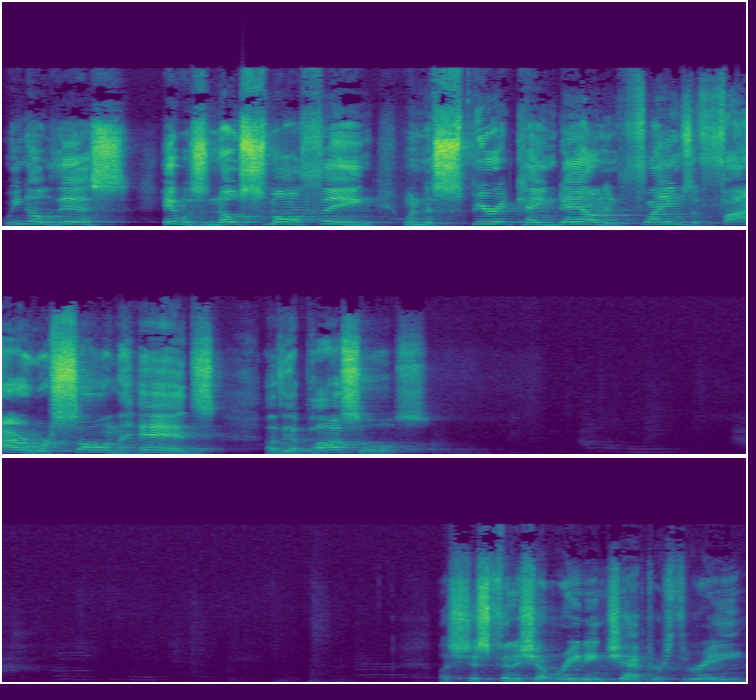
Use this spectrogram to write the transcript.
We know this. It was no small thing when the Spirit came down and flames of fire were saw on the heads of the apostles. Let's just finish up reading chapter 3.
